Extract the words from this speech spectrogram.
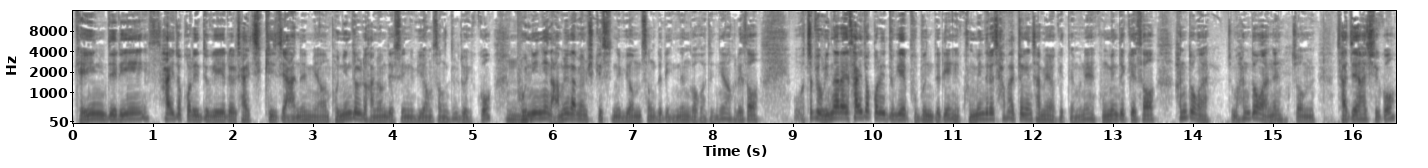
개인들이 사회적 거리두기를 잘 지키지 않으면 본인들도 감염될 수 있는 위험성들도 있고 음. 본인이 남을 감염시킬 수 있는 위험성들이 있는 거거든요. 그래서 어차피 우리나라의 사회적 거리두기의 부분들이 국민들의 자발적인 참여였기 때문에 국민들께서 한동안 좀 한동안은 좀 자제하시고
